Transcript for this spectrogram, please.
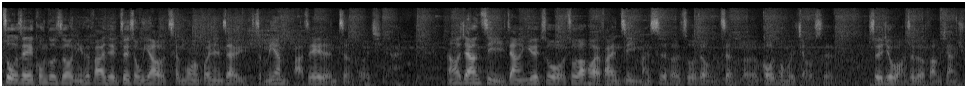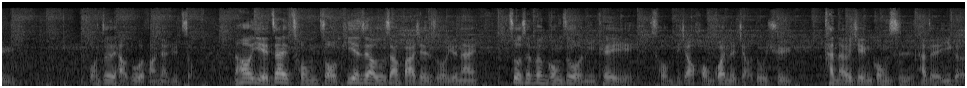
做这些工作之后，你会发现最重要成功的关键在于怎么样把这些人整合起来，然后加上自己这样越做做到后来，发现自己蛮适合做这种整合沟通的角色，所以就往这个方向去，往这条路的方向去走，然后也在从走 P N 这条路上发现说，原来做这份工作，你可以从比较宏观的角度去。看到一间公司它的一个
